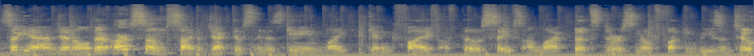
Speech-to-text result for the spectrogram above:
So yeah, in general, there are some side objectives in this game, like getting five of those safes unlocked, but there's no fucking reason to.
